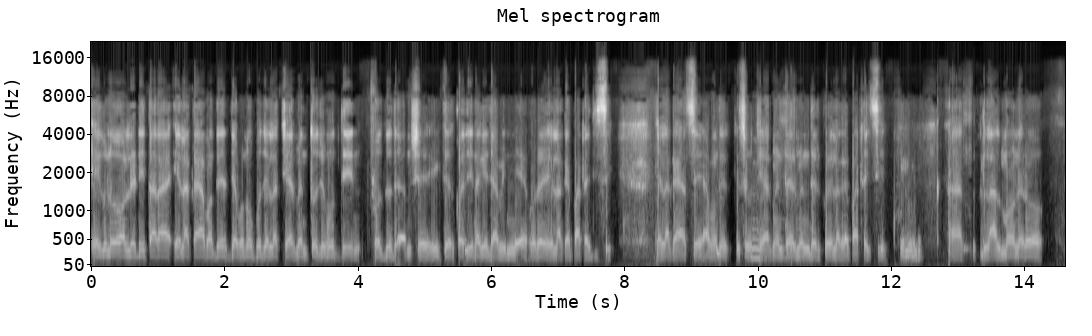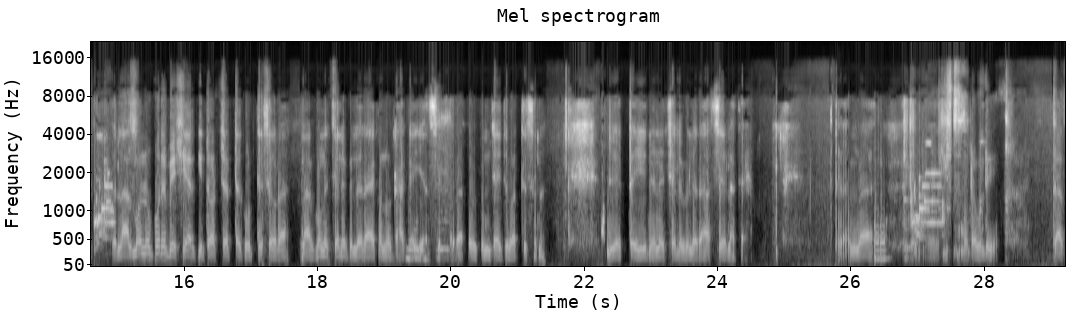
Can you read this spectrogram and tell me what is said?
এগুলো অলরেডি তারা এলাকায় আমাদের যেমন উপজেলার চেয়ারম্যান তজুমুদ্দিন ফজলুদ্দিন সে এই কয়দিন আগে জামিন নিয়ে ওরা এলাকায় পাঠাই দিছি। এলাকায় আছে আমাদের কিছু চেয়ারম্যান টেয়ারম্যানদেরকে এলাকায় পাঠাইছি। আর লালমোহনেরও লালমোহনের উপরে বেশি আর কি টর্চারটা করতেছে ওরা। লালমোহনের ছেলেপেলেরা এখনও ঢাকাই আছে ওরা ওরকম যাইতে পারতেছে না। দু একটা ইউনিয়নের ছেলেপেলেরা আছে এলাকায়। আমরা মোটামুটি কাজ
